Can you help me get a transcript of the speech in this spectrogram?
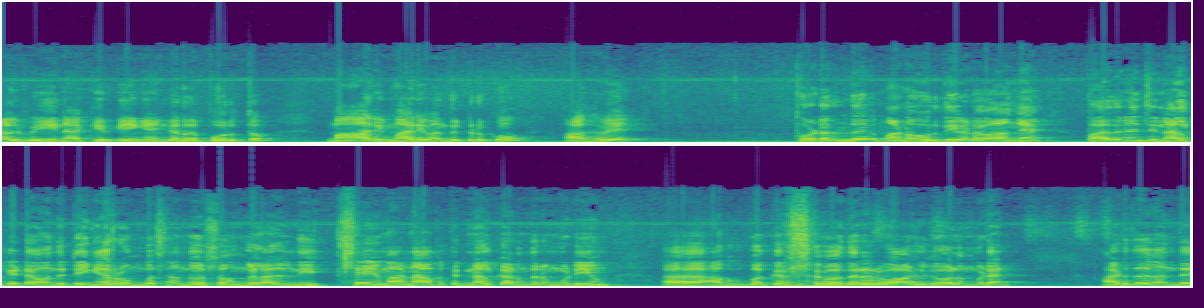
நாள் வீணாக்கியிருக்கீங்கிறத பொறுத்தும் மாறி மாறி வந்துட்டு இருக்கும். ஆகவே தொடர்ந்து மன உறுதியோடு வாங்க. பதினஞ்சு நாள் கிட்ட வந்துட்டீங்க. ரொம்ப சந்தோஷம். உங்களால் நிச்சயமாக நாற்பத்தெட்டு நாள் கடந்துட முடியும். அபுபக்கர் சகோதரர் வாழ்க வளமுடன். அடுத்தது வந்து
